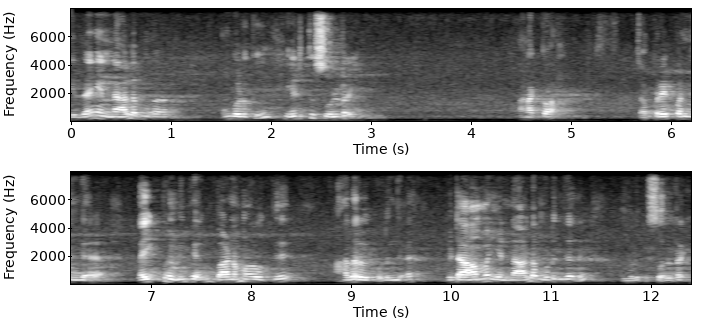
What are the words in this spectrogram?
இதுதான் என்னால் உங்களுக்கு எடுத்து சொல்கிறேன் வணக்கம். சப்ஸ்கிரைப் பண்ணுங்கள் லைக் பண்ணுங்கள் பானமாவுக்கு ஆதரவு கொடுங்க. விடாமல் என்னால் முடிஞ்சது உங்களுக்கு சொல்கிறேன்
